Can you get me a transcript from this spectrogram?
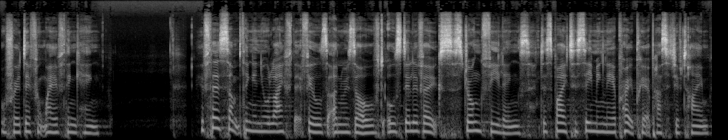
or for a different way of thinking. If there's something in your life that feels unresolved or still evokes strong feelings, despite a seemingly appropriate passage of time,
